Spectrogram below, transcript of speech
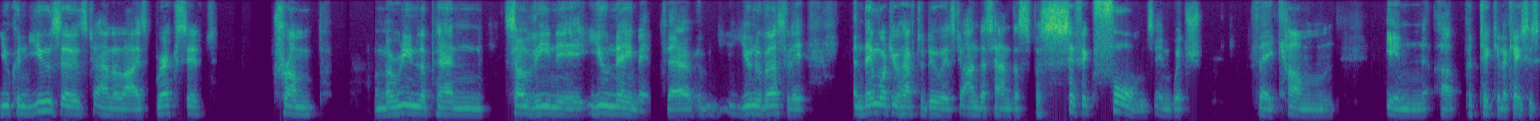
you can use those to analyze Brexit, Trump, Marine Le Pen, Salvini, you name it. They're universally. And then what you have to do is to understand the specific forms in which they come in uh, particular cases.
